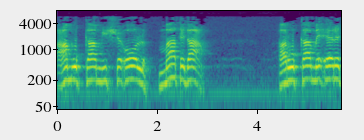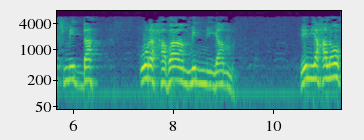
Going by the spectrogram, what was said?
עמוקה משאול מה תדע, ארוכה מארץ מידה, ורחבה מן ים. אם יחלוף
